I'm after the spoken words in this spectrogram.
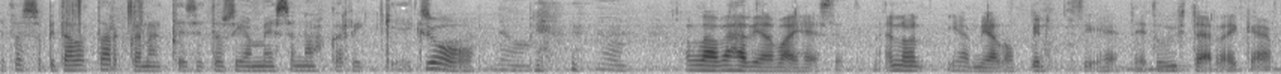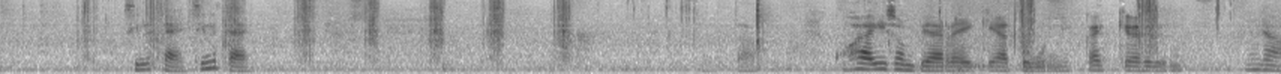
Ja tuossa pitää olla tarkkana, ettei se tosiaan mene se nahka rikki, eikö Joo. vaan? Joo. Joo. ollaan vähän vielä vaiheessa. että En ole ihan vielä oppinut siihen, että ei tule yhtään reikää. Sinne päin, sinne päin. Tota, kunhan isompia reikiä tuu, niin kaikki on hyvin. Joo.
